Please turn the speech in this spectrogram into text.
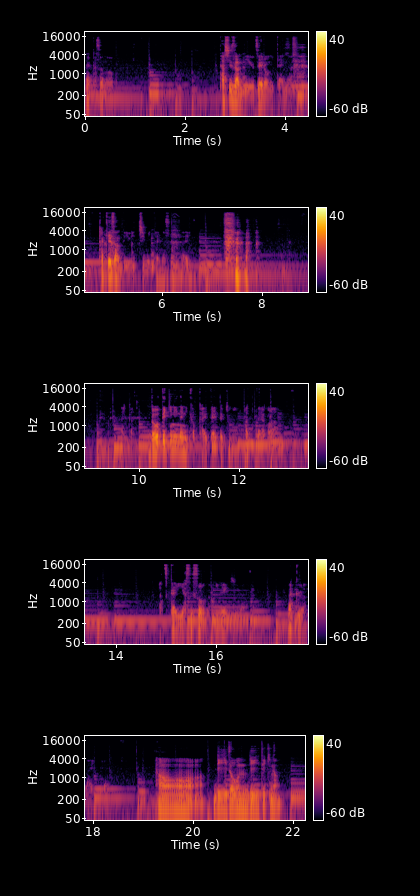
なんかその、足し算でいう0みたいな、掛け算でいう1みたいな存在。動的に何かを変えたいときにあったらまあ、扱いやすそうなイメージがなくはないぐらい。ああ、リードオンリー的な？うん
